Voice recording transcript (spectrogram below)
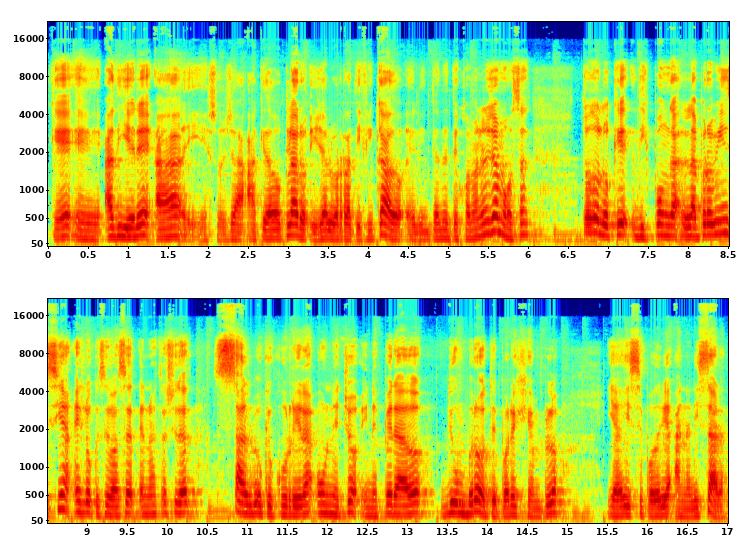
que eh, adhiere a, y eso ya ha quedado claro y ya lo ha ratificado el intendente Juan Manuel Llamosa, todo lo que disponga la provincia es lo que se va a hacer en nuestra ciudad, salvo que ocurriera un hecho inesperado de un brote, por ejemplo, y ahí se podría analizar.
